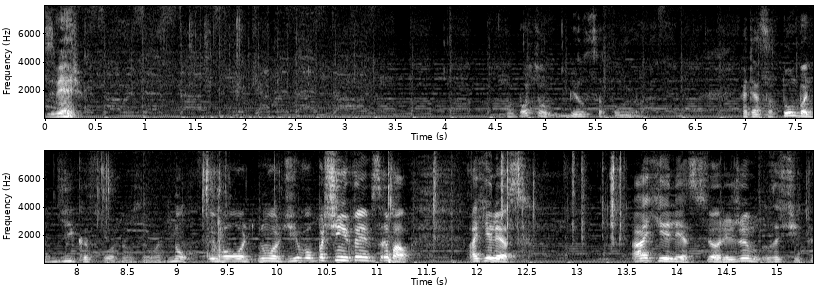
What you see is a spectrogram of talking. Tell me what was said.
Зверь. Он просто убил Сатумба. Хотя Сатумба дико сложно взрывать. Ну, его, ну, его почти никто не взрывал. Ахиллес. Ахиллес. Все, режим защиты.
